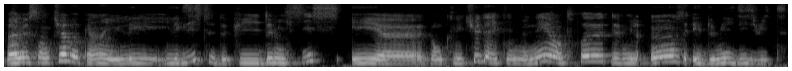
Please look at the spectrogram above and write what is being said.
ben, le sanctuaire requin, il, existe depuis 2006 et euh, donc l'étude a été menée entre 2011 et 2018.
